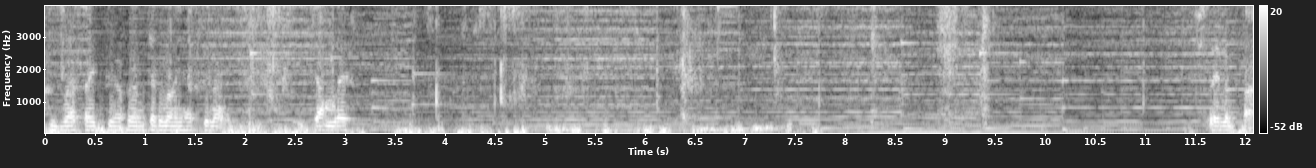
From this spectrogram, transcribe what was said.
คือว่าใส่เกลือเพิ่มจักหน่อยครับพี่น้องจำเลย ใส่น้ำปลา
